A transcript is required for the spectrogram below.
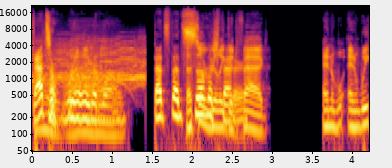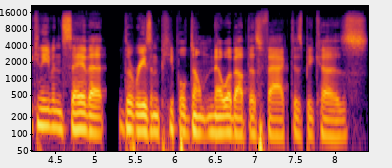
That's a Oh, really good one. That's that's, That's so a much really better. good fact. And and we can even say that the reason people don't know about this fact is because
